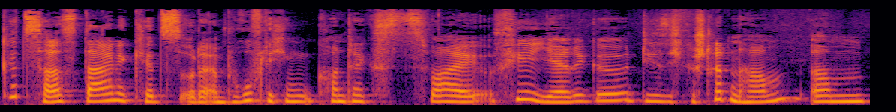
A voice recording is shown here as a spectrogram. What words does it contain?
Kids hast, deine Kids oder im beruflichen Kontext zwei Vierjährige, die sich gestritten haben, ähm,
